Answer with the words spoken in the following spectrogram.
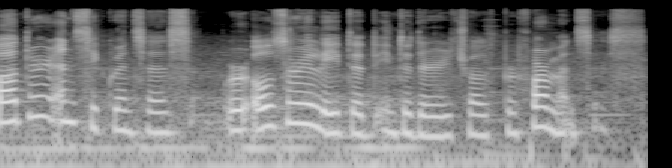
Pattern and sequences were also related into the ritual performances.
